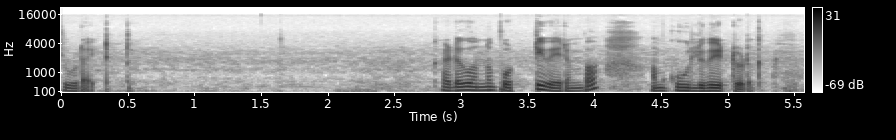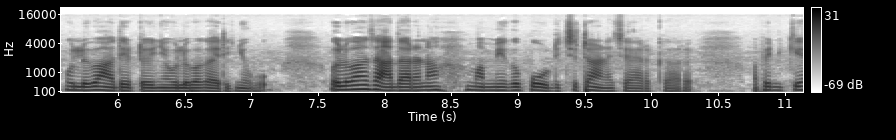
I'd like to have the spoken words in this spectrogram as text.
ചൂടായിട്ടിട്ട് കടുക് ഒന്ന് പൊട്ടി വരുമ്പോൾ നമുക്ക് ഉലുവ ഇട്ട് കൊടുക്കാം. ഉലുവ ആദ്യം ഇട്ട് കഴിഞ്ഞാൽ ഉലുവ കരിഞ്ഞു പോകും ഉലുവ സാധാരണ മമ്മിയൊക്കെ പൊടിച്ചിട്ടാണ് ചേർക്കാറ്. അപ്പോൾ എനിക്ക്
